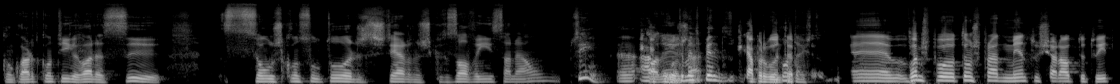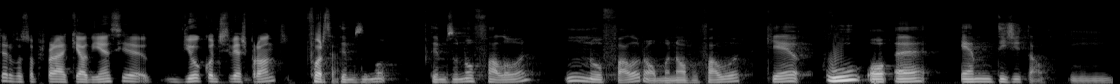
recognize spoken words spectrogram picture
Concordo contigo. Agora, se são os consultores externos que resolvem isso ou não, Sim, pergunta. também depende do Fica a pergunta. contexto. Eh, vamos para o tão esperado momento, o shout-out do Twitter. Vou só preparar aqui a audiência. Diogo, quando estiveres pronto, força. Temos um, temos um novo follower, um novo follower, ou uma nova follower, que é o ou a M Digital. E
